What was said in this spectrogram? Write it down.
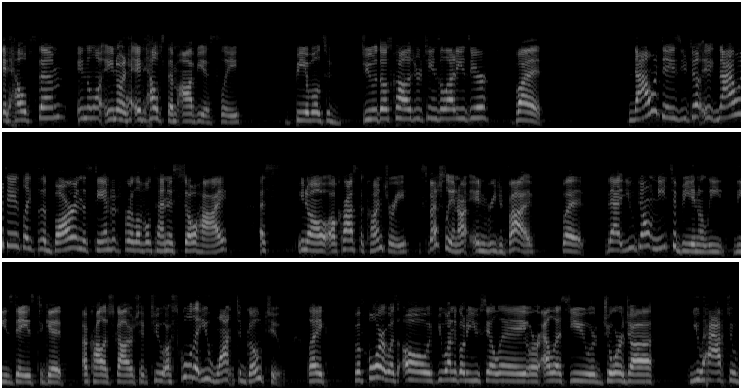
it helps them in the long you know it, it helps them obviously be able to do those college routines a lot easier but nowadays you don't nowadays like the bar and the standard for level 10 is so high as you know across the country especially in our, in region 5 but that you don't need to be an elite these days to get a college scholarship to a school that you want to go to. Like before it was oh if you want to go to UCLA or LSU or Georgia you have to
